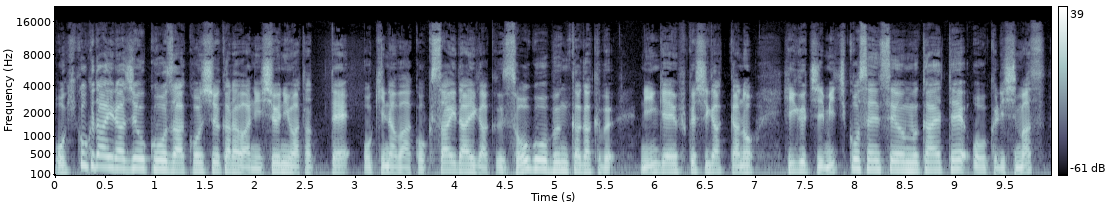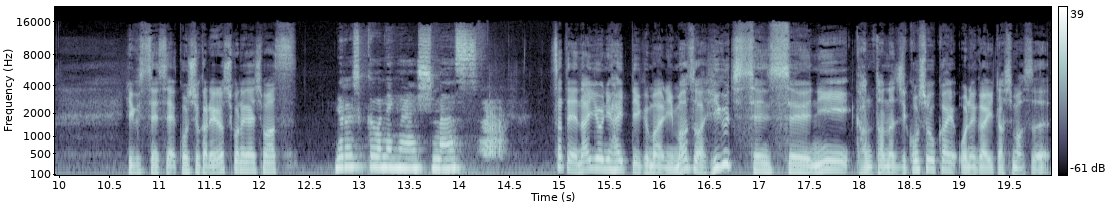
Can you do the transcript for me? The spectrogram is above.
沖国大ラジオ講座今週からは2週にわたって沖縄国際大学総合文化学部人間福祉学科の樋口美智子先生を迎えてお送りします。口先生今週からよろしくお願いします。よろしくお願いします。さて内容に入っていく前にまずは樋口先生に簡単な自己紹介お願いいたします。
